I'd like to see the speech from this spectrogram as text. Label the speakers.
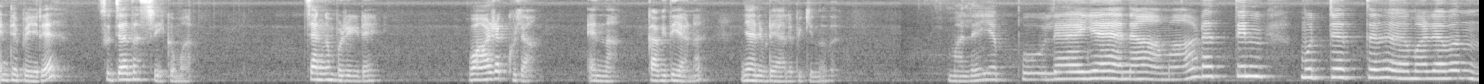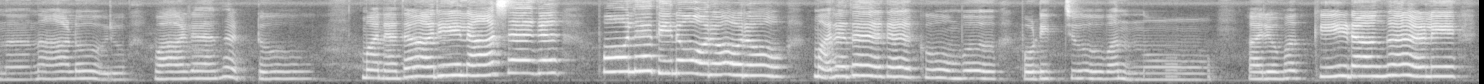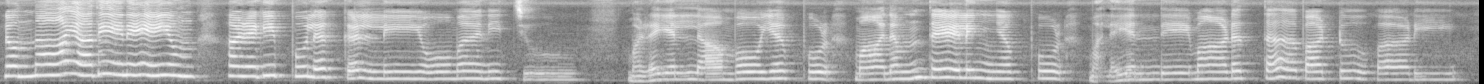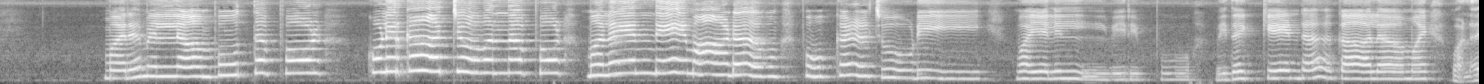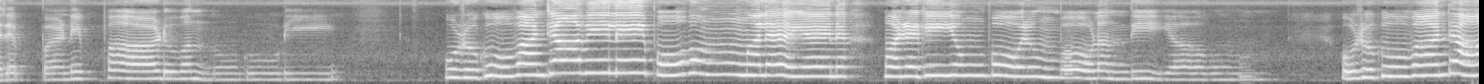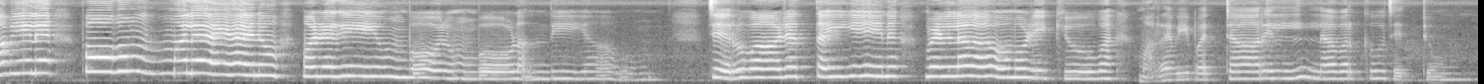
Speaker 1: എന്റെ പേര് സുജാത ശ്രീകുമാർ. ചങ്ങമ്പുഴയുടെ വാഴക്കുല എന്ന കവിതയാണ് ഞാനിവിടെ ആലപിക്കുന്നത്. മലയപ്പുലയനമാടത്തിൻ മുറ്റത്ത് മഴ വന്ന നാളൊരു വാഴ നട്ടു. മനതാരിലാശകൾ പോലതിലോരോരോ മരതക കൂമ്പ് പൊടിച്ചു വന്നു. അരുമക്കീടങ്ങളിൽ അതിനെയും അഴകിപ്പുലക്കള്ളിയോമനിച്ചു. മഴയെല്ലാം പോയപ്പോൾ മാനം തെളിഞ്ഞപ്പോൾ മലയന്റെ മാടത്ത പാട്ടുപാടി. മരമെല്ലാം പൂത്തപ്പോൾ കുളിർ കാറ്റു വന്നപ്പോൾ മലയന്റെ മാടവും പൂക്കൾ ചൂടി വയലിൽ വിരിപ്പൂ വിതയ്ക്കേണ്ട കാലമായി വളരെ പണിപ്പാടു വന്നുകൂടി ഒഴുകുവാൻ രാവിലെ പോകും ചെറുവാഴത്തയ്യേന് വെള്ളമൊഴിക്കുവാൻ മറവി പറ്റാറില്ലവർക്കു ചുറ്റും.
